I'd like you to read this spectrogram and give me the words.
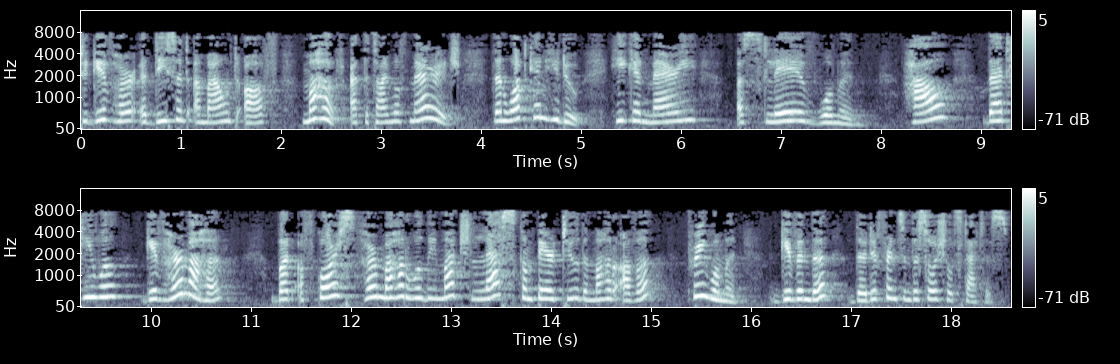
to give her a decent amount of mahr at the time of marriage. Then what can he do? He can marry a slave woman. How? That he will give her mahar, but of course her mahar will be much less compared to the mahr of a free woman, given the, the difference in the social status.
